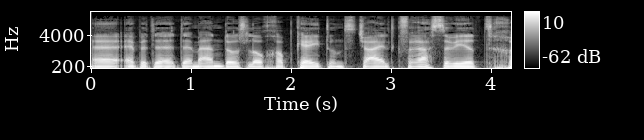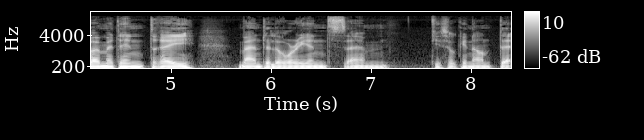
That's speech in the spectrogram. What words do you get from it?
äh, eben der, der Mando das Loch abgeht und das Child gefressen wird, kommen dann drei Mandalorians, ähm, die sogenannten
